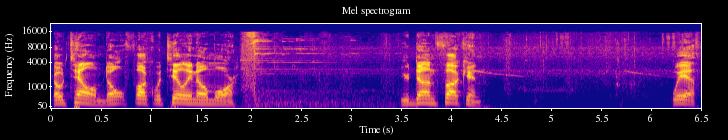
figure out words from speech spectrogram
Go tell him, don't fuck with Tilly no more. You're done fucking. With.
